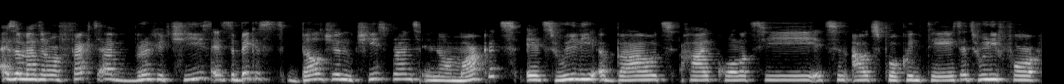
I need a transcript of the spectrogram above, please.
As a matter of fact, uh, Brugge Cheese is the biggest Belgian cheese brand in our market. It's really about high quality, it's an outspoken taste. It's really for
